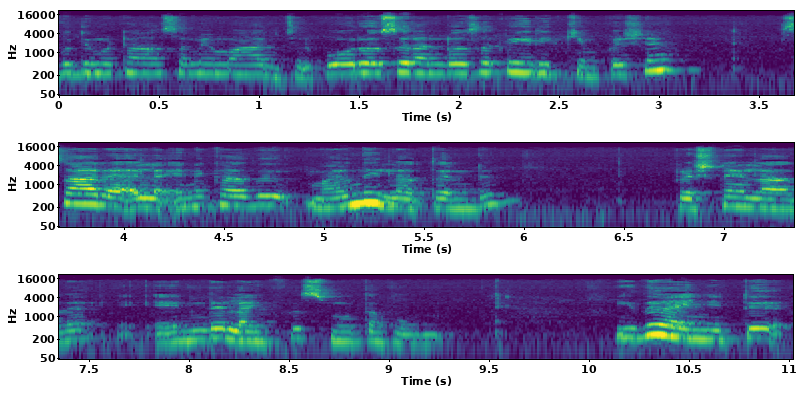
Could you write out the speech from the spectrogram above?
ബുദ്ധിമുട്ട് ആ സമയം മാറി. ചിലപ്പോൾ ഒരു ദിവസം രണ്ട് ദിവസമൊക്കെ ഇരിക്കും. പക്ഷെ സാര അല്ല എനിക്കത് മരുന്നില്ലാത്തതുകൊണ്ട് പ്രശ്നമില്ലാതെ എന്റെ ലൈഫ് സ്മൂത്താണ് പോകുന്നു. ഇത് കഴിഞ്ഞിട്ട്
